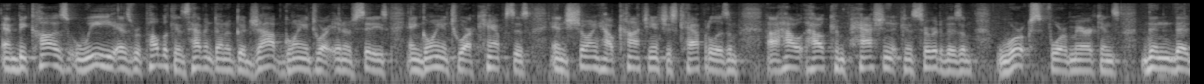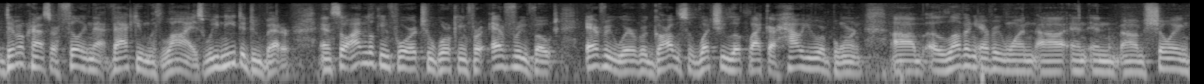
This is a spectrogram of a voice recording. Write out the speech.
And because we, as Republicans, haven't done a good job going into our inner cities and going into our campuses and showing how conscientious capitalism, uh, how, how compassionate conservatism works for Americans, then the Democrats are filling that vacuum with lies. We need to do better. And so I'm looking forward to working for every vote, everywhere, regardless of what you look like or how you were born, um, uh, loving everyone uh, and, and um, showing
